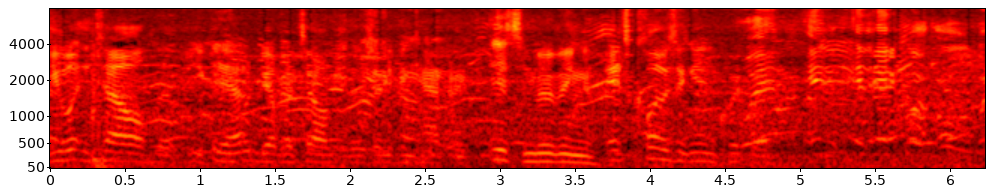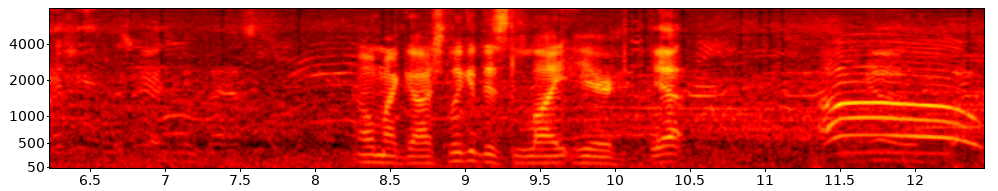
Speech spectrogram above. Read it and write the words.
You wouldn't tell that you Yeah. wouldn't be able to tell that there's anything happening. It's moving. It's closing in quickly. Oh my gosh! Look at this light here. Yeah. Oh!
